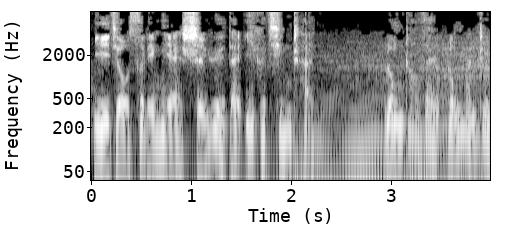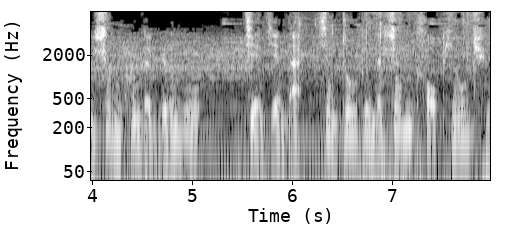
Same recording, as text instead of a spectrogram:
一九四零年十月的一个清晨，笼罩在龙门镇上空的云雾，渐渐地向周边的山头飘去。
